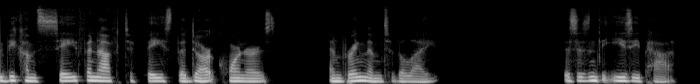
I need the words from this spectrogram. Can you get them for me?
we become safe enough to face the dark corners and bring them to the light. This isn't the easy path,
